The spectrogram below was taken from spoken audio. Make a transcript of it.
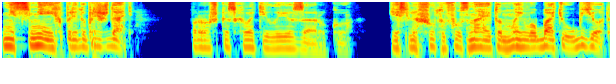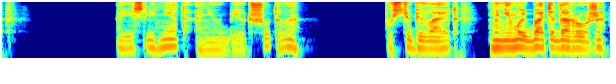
«Не смей их предупреждать!» Прошка схватил ее за руку. «Если Шутов узнает, он моего батю убьет!» «А если нет, они убьют Шутова?» «Пусть убивают. Мне мой батя дороже».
